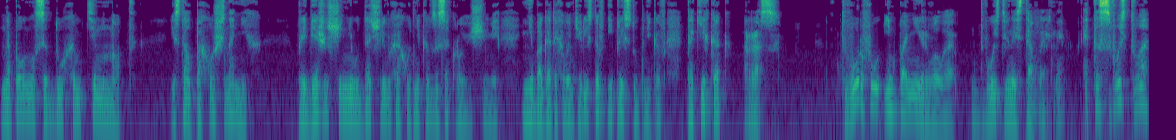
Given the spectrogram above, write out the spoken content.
наполнился духом темнот и стал похож на них, прибежище неудачливых охотников за сокровищами, небогатых авантюристов и преступников, таких как Раз. Дворфу импонировало двойственность таверны. Это свойство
